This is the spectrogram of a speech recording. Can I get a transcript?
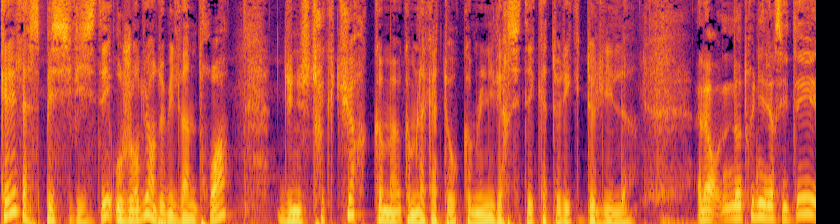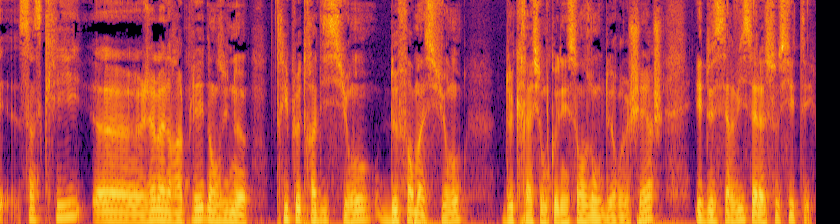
Quelle est la spécificité aujourd'hui, en 2023, d'une structure comme, comme la Cato, comme l'Université catholique de Lille? Alors, notre université s'inscrit, euh, j'aime à le rappeler, dans une triple tradition de formation, de création de connaissances, donc de recherche, et de service à la société.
